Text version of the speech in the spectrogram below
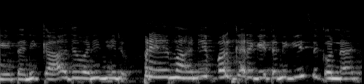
గీతని కాదు అని నేను ప్రేమ అని బంకర గీతని గీసుకున్నాను.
